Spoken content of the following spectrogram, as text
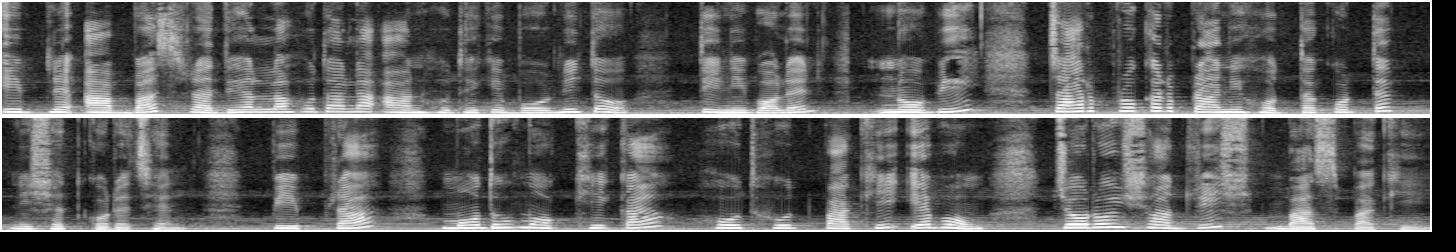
ইবনে আব্বাস রাদিয়াল্লাহু তাআলা আনহু থেকে বর্ণিত, তিনি বলেন, নবী চার প্রকার প্রাণী হত্যা করতে নিষেধ করেছেন। পিঁপড়া, মধুমক্ষিকা, হুদহুদ পাখি এবং চড়ুই সদৃশ বাস পাখি।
